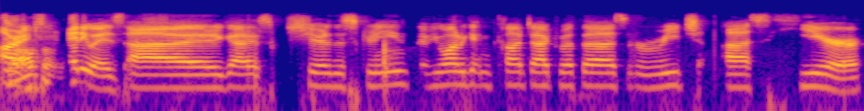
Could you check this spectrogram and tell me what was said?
right. awesome. Anyways, uh, you guys share the screen. If you want to get in contact with us, reach us here.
